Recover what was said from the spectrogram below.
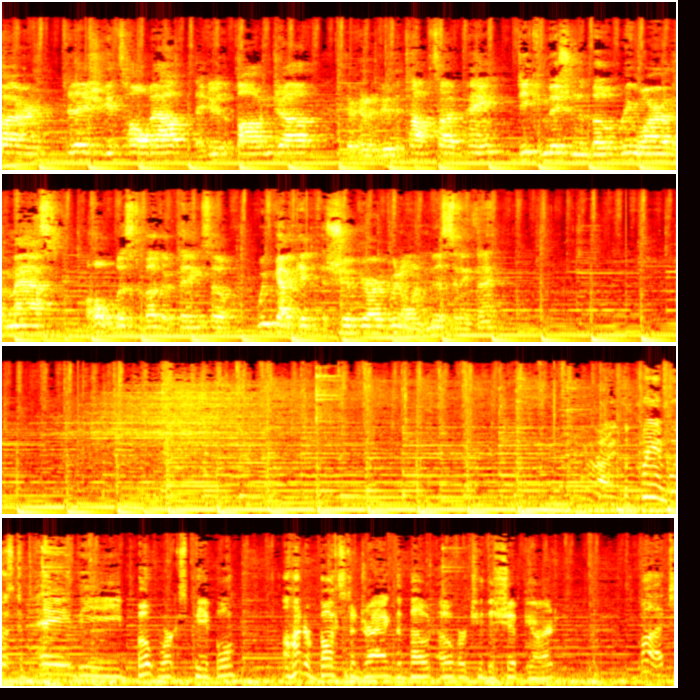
siren. Today she gets hauled out. They do the bottom job. They're gonna do the top side paint, decommission the boat, rewire the mast, a whole list of other things. So we've got to get to the shipyard. We don't want to miss anything. The plan was to pay the Boatworks people a hundred bucks to drag the boat over to the shipyard. But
